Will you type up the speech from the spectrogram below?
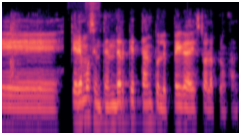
eh, queremos entender qué tanto le pega esto a la pregunta.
